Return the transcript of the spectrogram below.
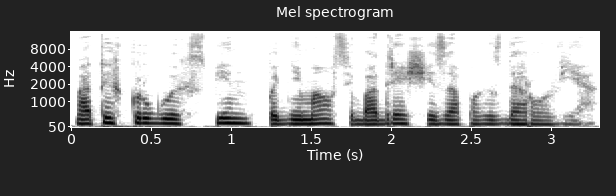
От их круглых спин поднимался бодрящий запах здоровья.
